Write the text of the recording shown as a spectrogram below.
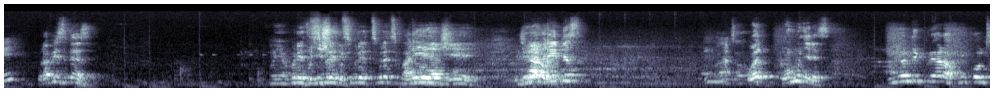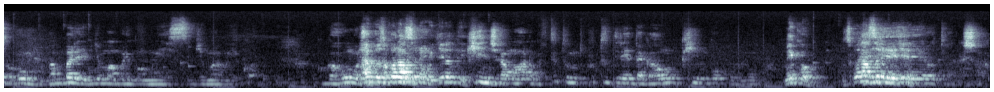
Eh? urabizi neza. Oya buretse Vugisha buretse ukuri. buretse buretse. Ariye yaciye ngira ari ibyo se Nta- we ntumunyereze iyo ndi kuri hariya kuri konti rubumu mba mbareba ibyo muba murimo mwese ibyo muba mwikora ku gahungu Ariko uzi ko nta soni umugira ati? kinjiramo hano gafite utuntu tw'utudirede agahungu k'imbwa ku ntugu niko uzi ko nta soni umugira rero turagashaka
